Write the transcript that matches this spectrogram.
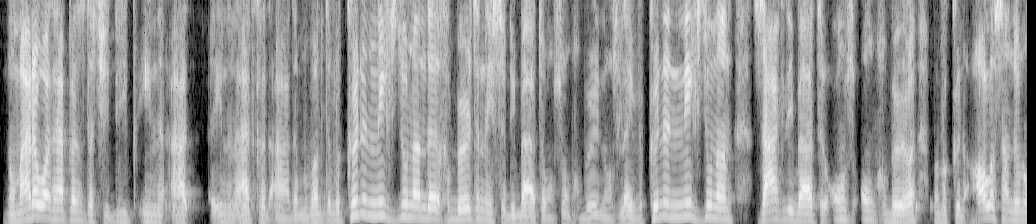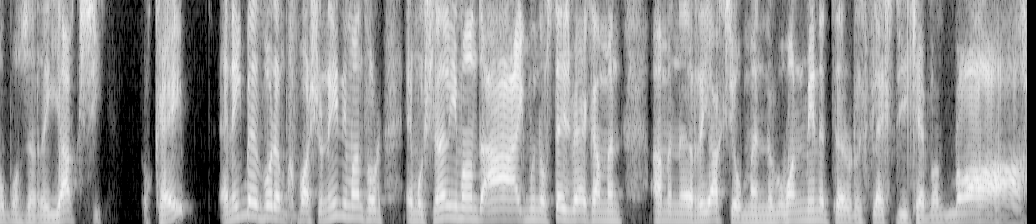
no matter what happens, dat je diep in, in en uit kan ademen. Want we kunnen niks doen aan de gebeurtenissen die buiten ons om gebeuren in ons leven. We kunnen niks doen aan zaken die buiten ons om gebeuren, maar we kunnen alles aan doen op onze reactie. Oké? En ik ben voor een gepassioneerd iemand, voor emotioneel iemand. Ah, ik moet nog steeds werken aan mijn, aan mijn eh, reactie op mijn one-minute eh, reflex die ik heb. Want bah,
